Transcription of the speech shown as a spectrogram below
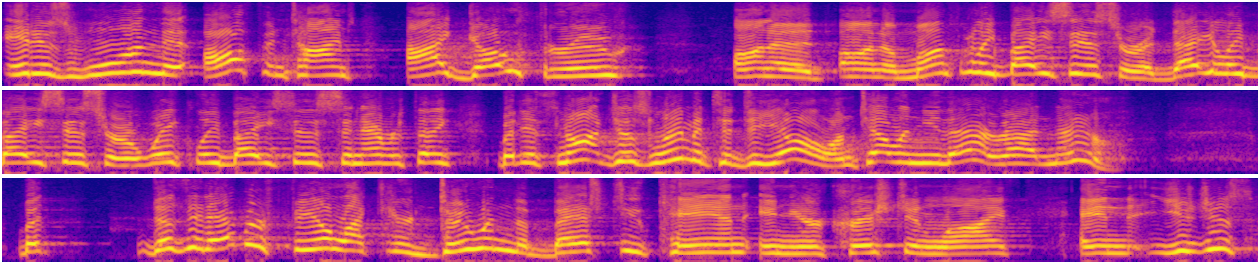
It is one that oftentimes I go through on a, on a monthly basis or a daily basis or a weekly basis and everything. But it's not just limited to y'all. I'm telling you that right now. Does it ever feel like you're doing the best you can in your Christian life and you just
